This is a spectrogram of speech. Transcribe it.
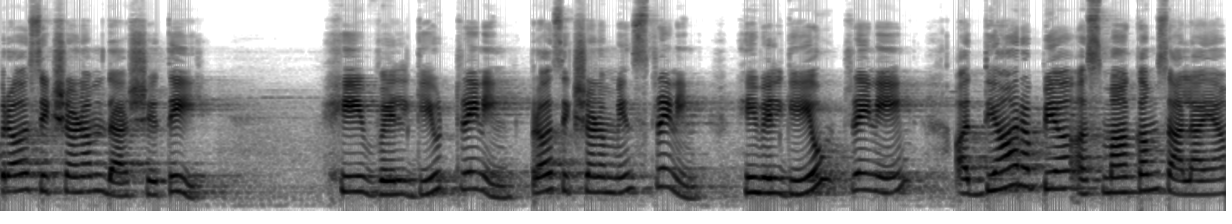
प्रशिक्षणं दास्यति he will give training. प्रशिक्षणं means training. He will give training. अद्यारभ्य अस्माकं शालायां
